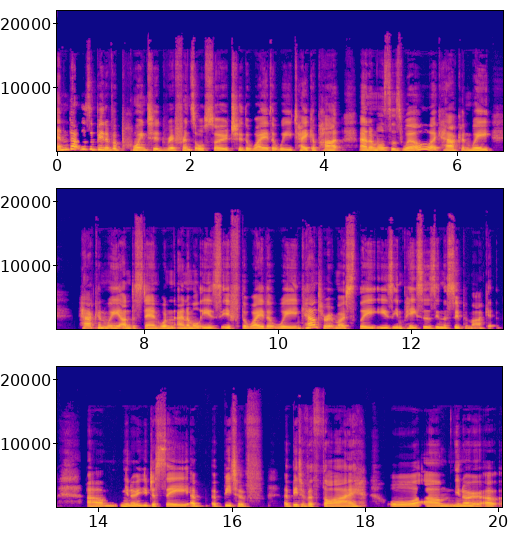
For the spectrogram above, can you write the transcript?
And that was a bit of a pointed reference also to the way that we take apart animals as well. Like how can we how can we understand what an animal is if the way that we encounter it mostly is in pieces in the supermarket? Um, you know, you just see a, a bit of a bit of a thigh or um, you know uh,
